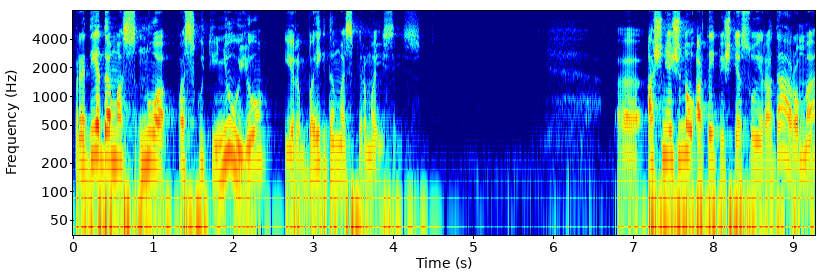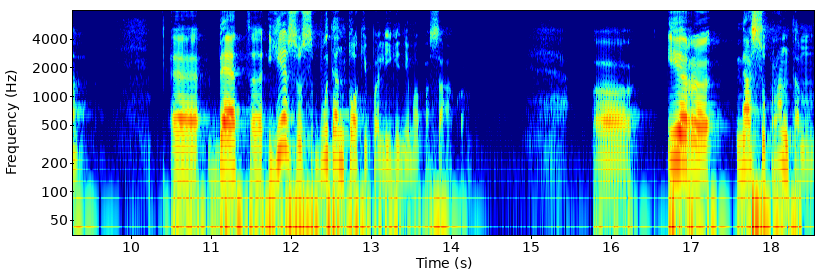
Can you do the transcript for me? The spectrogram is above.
pradėdamas nuo paskutiniųjų ir baigdamas pirmaisiais. Aš nežinau, ar taip iš tiesų yra daroma, E, bet e, Jėzus būtent tokį palyginimą pasako. E, ir mes suprantam,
